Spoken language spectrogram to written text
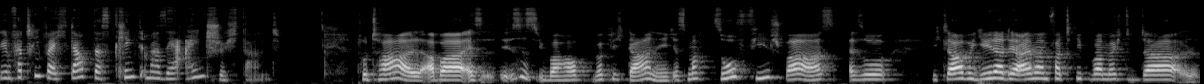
den Vertrieb, weil ich glaube, das klingt immer sehr einschüchternd. Total, aber es ist es überhaupt wirklich gar nicht. Es macht so viel Spaß. Also ich glaube, jeder, der einmal im Vertrieb war, möchte da äh,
